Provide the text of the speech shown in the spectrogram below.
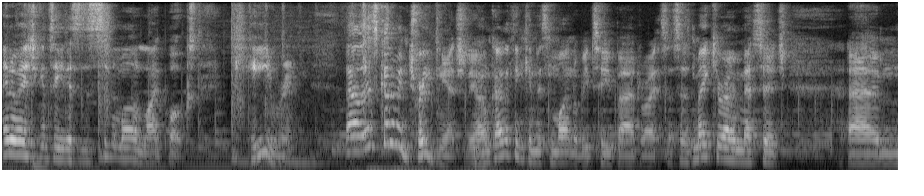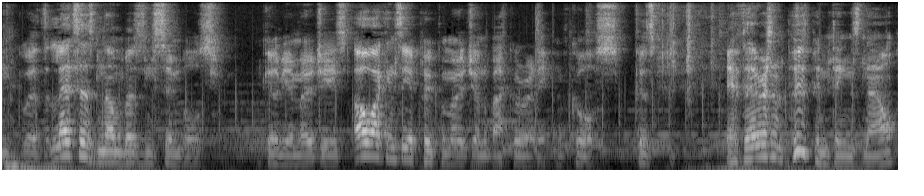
Anyway, as you can see, this is a Cinema Lightbox keyring. Now, this kind of intrigued me actually. I'm kind of thinking this might not be too bad, right? So it says make your own message um, with letters, numbers, and symbols. Gonna be emojis. Oh, I can see a poop emoji on the back already, of course. Because if there isn't poop in things now,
